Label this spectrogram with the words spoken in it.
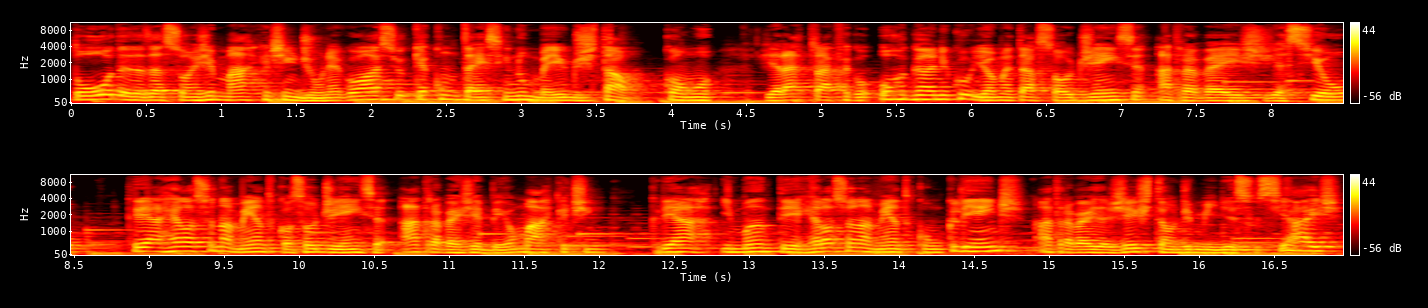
todas as ações de marketing de um negócio que acontecem no meio digital, como gerar tráfego orgânico e aumentar sua audiência através de SEO, criar relacionamento com a sua audiência através de e-mail marketing, criar e manter relacionamento com o cliente através da gestão de mídias sociais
